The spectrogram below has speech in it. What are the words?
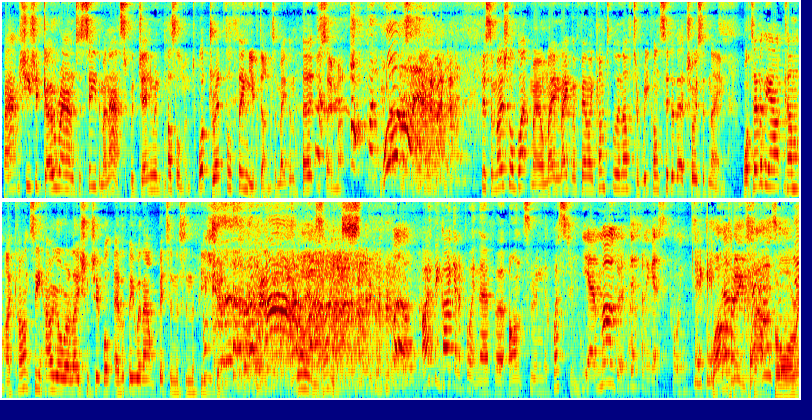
Perhaps you should go round to see them and ask, with genuine puzzlement, what dreadful thing you've done to make them hurt you so much. What? This emotional blackmail may make them feel uncomfortable enough to reconsider their choice of name. Whatever the outcome, I can't see how your relationship will ever be without bitterness in the future. Brilliant, thanks. Well, I think I get a point there for answering the question. yeah, Margaret definitely gets a point. One big fat boring.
